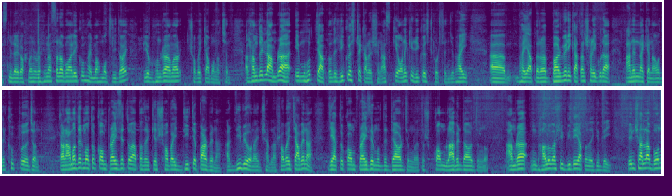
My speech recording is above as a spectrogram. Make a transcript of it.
বিসমিল্লাহ রহমান রহিম। আসসালামু আলাইকুম ভাই মোহাম্মদ হৃদয়। প্রিয় বোনরা আমার, সবাই কেমন আছেন? আলহামদুলিল্লাহ আমরা এই মুহূর্তে আপনাদের রিকোয়েস্টের কালেকশন আজকে অনেকে রিকোয়েস্ট করছেন যে ভাই ভাই আপনারা বারবেরি কাতান শাড়িগুলো আনেন না কেন? আমাদের খুব প্রয়োজন। কারণ আমাদের মতো কম প্রাইসে তো আপনাদেরকে সবাই দিতে পারবে না, আর দিবেও না ইনশাল্লাহ সবাই চাবে না যে এত কম প্রাইসের মধ্যে দেওয়ার জন্য, এত কম লাভের দেওয়ার জন্য। আমরা ভালোবাসি, বিদেই আপনাদেরকে দেই। ইনশাল্লাহ বোন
